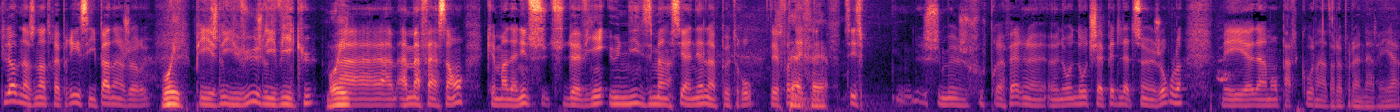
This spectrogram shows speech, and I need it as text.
club dans une entreprise c'est hyper dangereux Oui. puis je l'ai vu, je l'ai vécu Oui. à, à- à ma façon qu'à un moment donné tu, tu deviens unidimensionnel un peu trop Des fois, tu sais, je, me- je préfère un, un autre chapitre là-dessus un jour, là, mais euh, dans mon parcours entrepreneurial.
